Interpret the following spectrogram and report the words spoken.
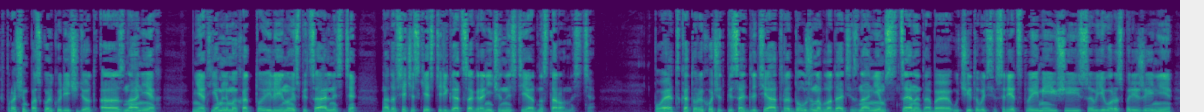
Впрочем, поскольку речь идет о знаниях, неотъемлемых от той или иной специальности, надо всячески остерегаться ограниченности и односторонности. Поэт, который хочет писать для театра, должен обладать знанием сцены, дабы учитывать средства, имеющиеся в его распоряжении –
